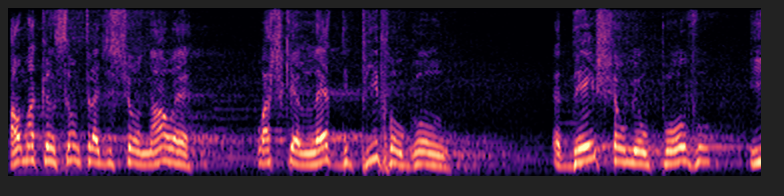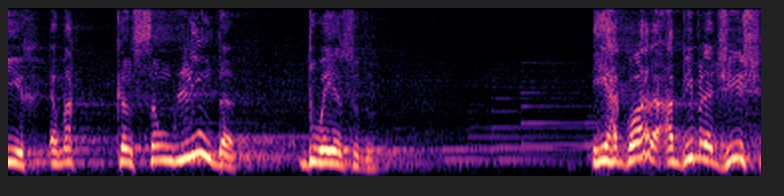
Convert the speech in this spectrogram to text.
Há uma canção tradicional, é, eu acho que é Let the People Go. É Deixa o meu povo ir. É uma canção linda do Êxodo. E agora a Bíblia diz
